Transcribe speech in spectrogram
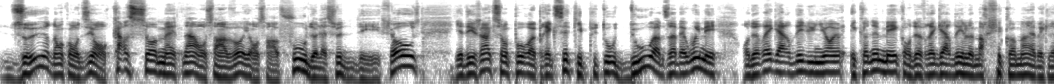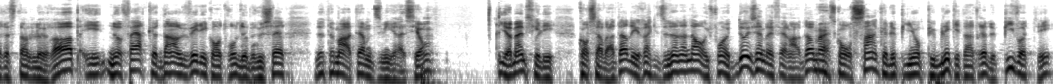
durs. Donc on dit on casse ça maintenant, on s'en va et on s'en fout de la suite des choses. Il y a des gens qui sont pour un Brexit qui est plutôt doux en disant ben oui, mais on devrait garder l'union économique, on devrait garder le marché commun avec le restant de l'Europe et ne faire que d'enlever les contrôles de Bruxelles, notamment en termes d'immigration. Il y a même chez les conservateurs des gens qui disent non, non, non, il faut un deuxième référendum Ouais. parce qu'on sent que l'opinion publique est en train de pivoter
